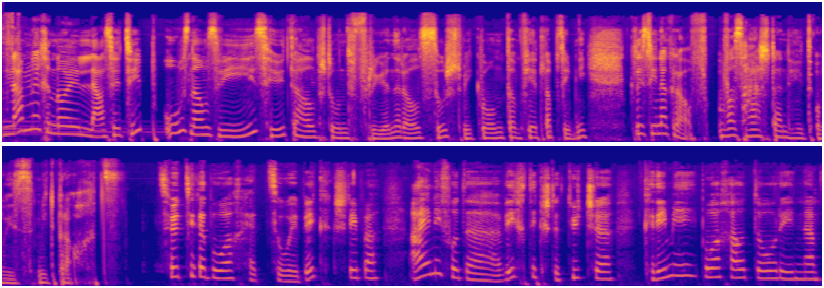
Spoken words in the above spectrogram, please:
Nämlich ein neuer Lesetipp, ausnahmsweise heute eine halbe Stunde früher als sonst, wie gewohnt am Viertel ab 7. Christina Graf, was hast du denn heute uns mitgebracht? Das heutige Buch hat Zoe Beck geschrieben, eine der wichtigsten deutschen Krimi-Buchautorinnen.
